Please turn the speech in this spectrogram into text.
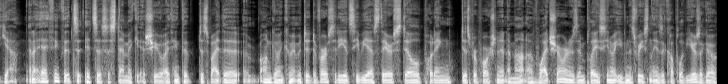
Yeah, and I, I think that it's, it's a systemic issue. I think that despite the um, ongoing commitment to diversity at CBS, they are still putting disproportionate amount of white showrunners in place. You know, even as recently as a couple of years ago,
